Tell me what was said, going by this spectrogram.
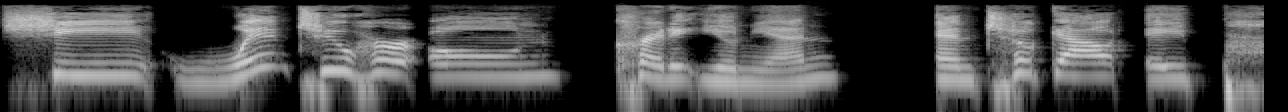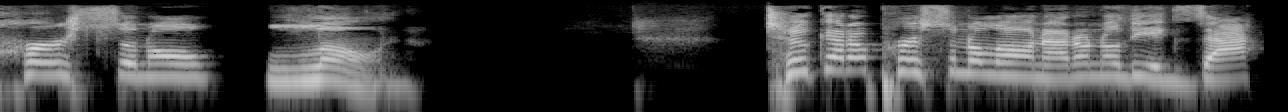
She went to her own credit union and took out a personal loan. Took out a personal loan. I don't know the exact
